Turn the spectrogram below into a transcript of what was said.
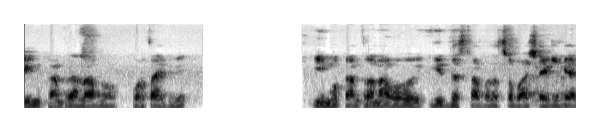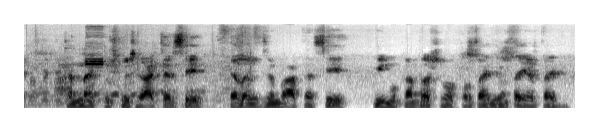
ಈ ಮುಖಾಂತರ ಎಲ್ಲರೂ ಕೋರ್ತಾ ಇದ್ದೀವಿ. ಈ ಮುಖಾಂತರ ನಾವು ಈ ದಸರಾ ಶುಭಾಶಯಗಳಿಗೆ ಚೆನ್ನಾಗಿ ಖುಷಿ ಖುಷಿ ಆಚರಿಸಿ, ಎಲ್ಲ ವಿಜೃಂಭಣೆ ಆಚರಿಸಿ ಈ ಮುಖಾಂತರ ಶುಭ ಕೊಡ್ತಾ ಇದೀವಿ ಅಂತ ಹೇಳ್ತಾ ಇದ್ದೀವಿ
